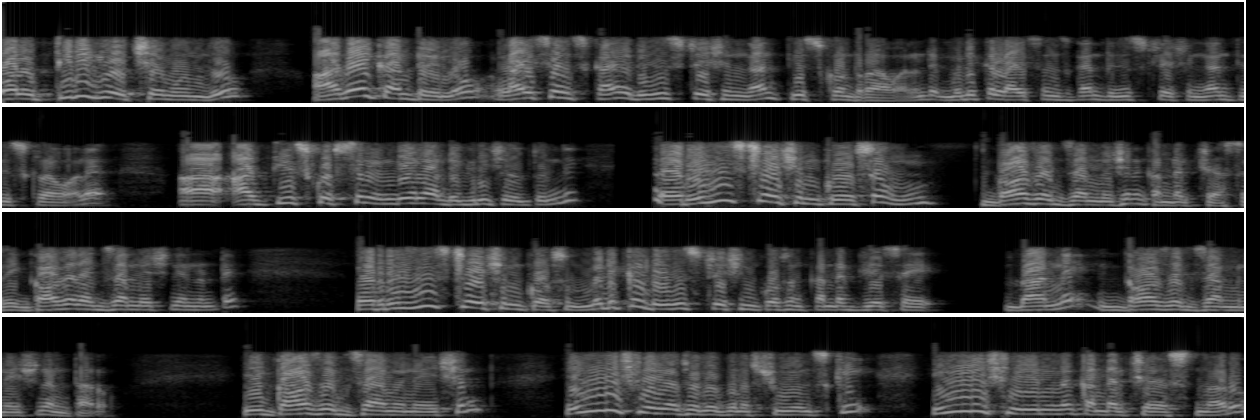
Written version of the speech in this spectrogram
వాళ్ళు తిరిగి వచ్చే ముందు అదే కంట్రీలో లైసెన్స్ కానీ రిజిస్ట్రేషన్ కానీ తీసుకొని రావాలి. అంటే మెడికల్ లైసెన్స్ కానీ రిజిస్ట్రేషన్ కానీ తీసుకురావాలి. అది తీసుకొస్తే ఇండియాలో డిగ్రీ చెల్లుతుంది రిజిస్ట్రేషన్ కోసం గాజ్ ఎగ్జామినేషన్ కండక్ట్ చేస్తారు. ఈ గాజల్ ఎగ్జామినేషన్ ఏంటంటే రిజిస్ట్రేషన్ కోసం మెడికల్ రిజిస్ట్రేషన్ కోసం కండక్ట్ చేసే దాన్నే గాజ్ ఎగ్జామినేషన్ అంటారు. ఈ గాజ్ ఎగ్జామినేషన్ ఇంగ్లీష్ మీడియం చదువుకున్న స్టూడెంట్స్కి ఇంగ్లీష్ మీడియం కండక్ట్ చేస్తున్నారు.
